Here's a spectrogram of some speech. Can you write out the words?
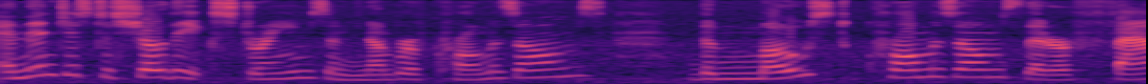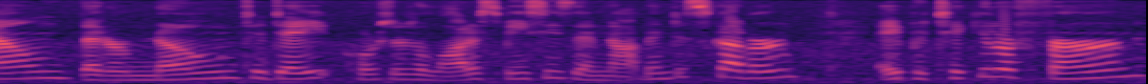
And then just to show the extremes and number of chromosomes, the most chromosomes that are found that are known to date, of course there's a lot of species that have not been discovered, a particular fern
